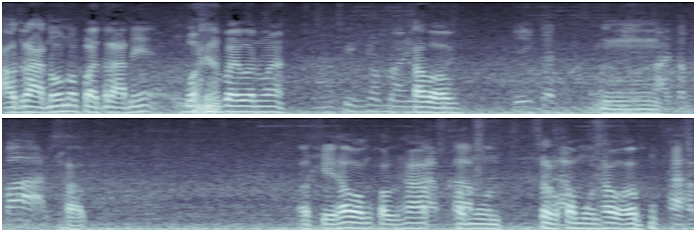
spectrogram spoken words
เอาตลาดนู้นมาปล่อยตลาดนี้วนกันไปวนมาหากินกำไรครับผมนี่ก็อืมขายตะบ้าน ครับ โอเคครับผมขอบคุณครับครับครับข้อมูลสำหรับครับ ข้อมูลครับผมครับ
